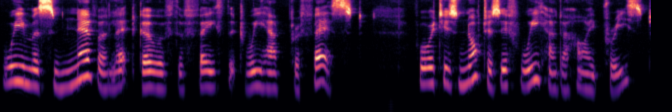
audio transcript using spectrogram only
We must never let go of the faith that we have professed, for it is not as if we had a high priest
